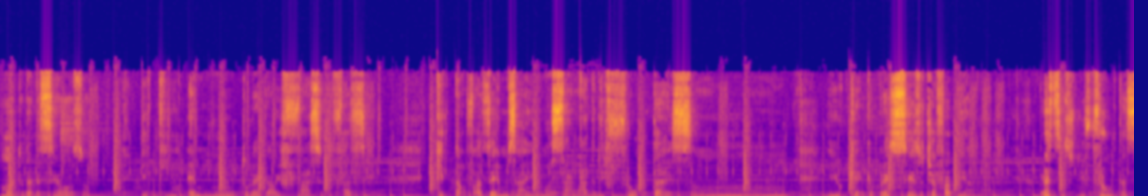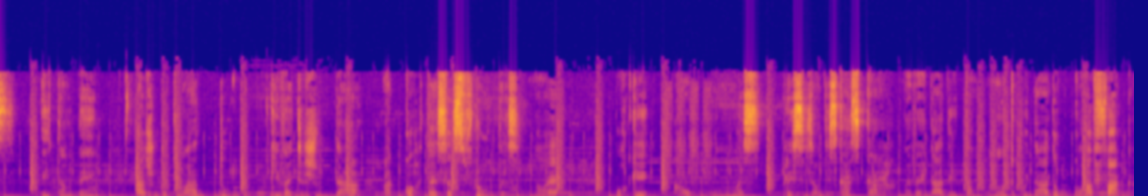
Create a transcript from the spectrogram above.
muito delicioso e que é muito legal e fácil de fazer. Que tal fazermos aí uma salada de frutas? Hum, e o que é que eu preciso, tia Fabiana? Preciso de frutas e também a ajuda de um adulto que vai te ajudar a cortar essas frutas, não é? Porque algumas precisam descascar, não é verdade? Então, muito cuidado com a faca.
